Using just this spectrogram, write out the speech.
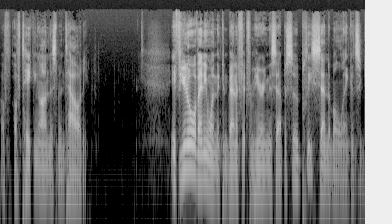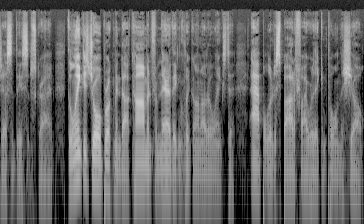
of, of taking on this mentality. If you know of anyone that can benefit from hearing this episode, please send them a link and suggest that they subscribe. The link is joelbrookman.com, and from there they can click on other links to Apple or to Spotify where they can pull in the show.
